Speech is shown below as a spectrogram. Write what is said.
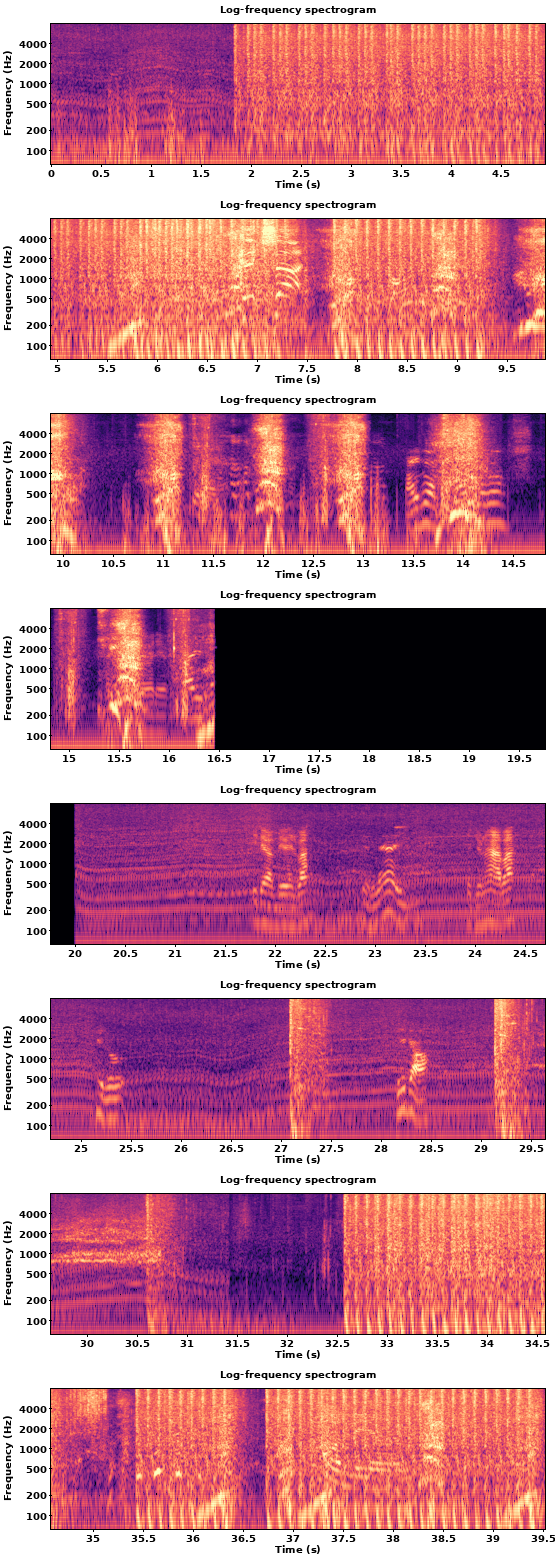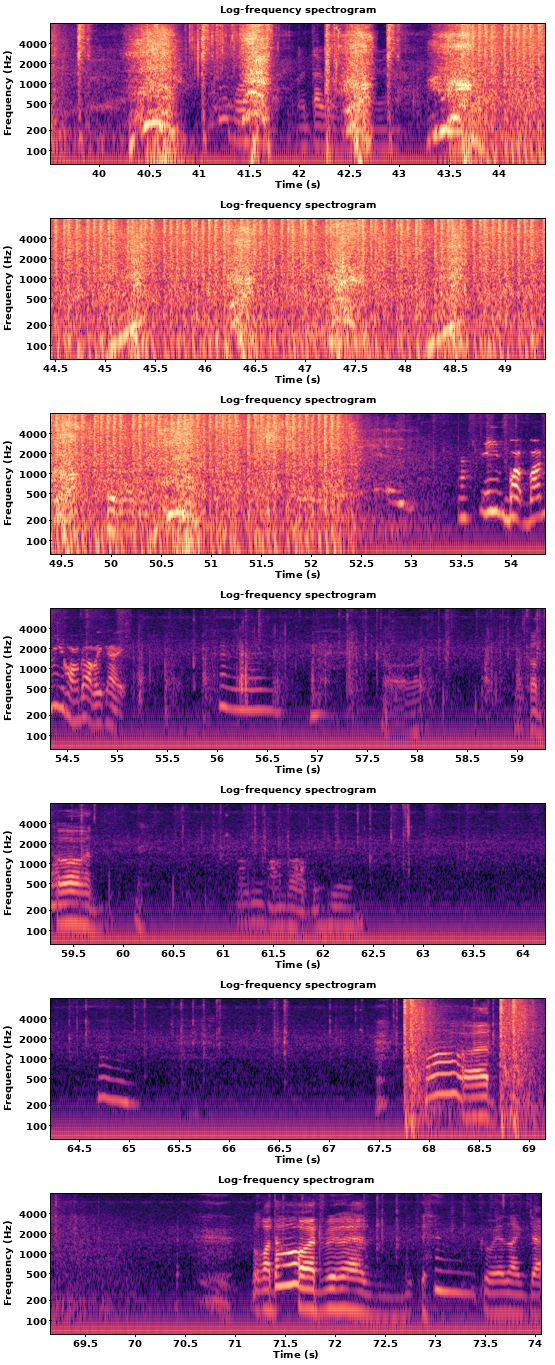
Headshot! เกิดอะไรนะ ไปเพื่อน เดี๋ยวเดี๋ยว ไป ที่เดิม เดียวเห็นปะเห็นแล้วอีกเจ็ดจุดห้าปะไม่รู้นี่เหรอคนเลยมันต้อง เห็นแล้วอะ นี่บอสบอสมีของดอกไปไก่ขอโทษบอสมีของดอกไปเฮียขอโทษกูขอโทษเพื่อนกูไม่ตั้งใจ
